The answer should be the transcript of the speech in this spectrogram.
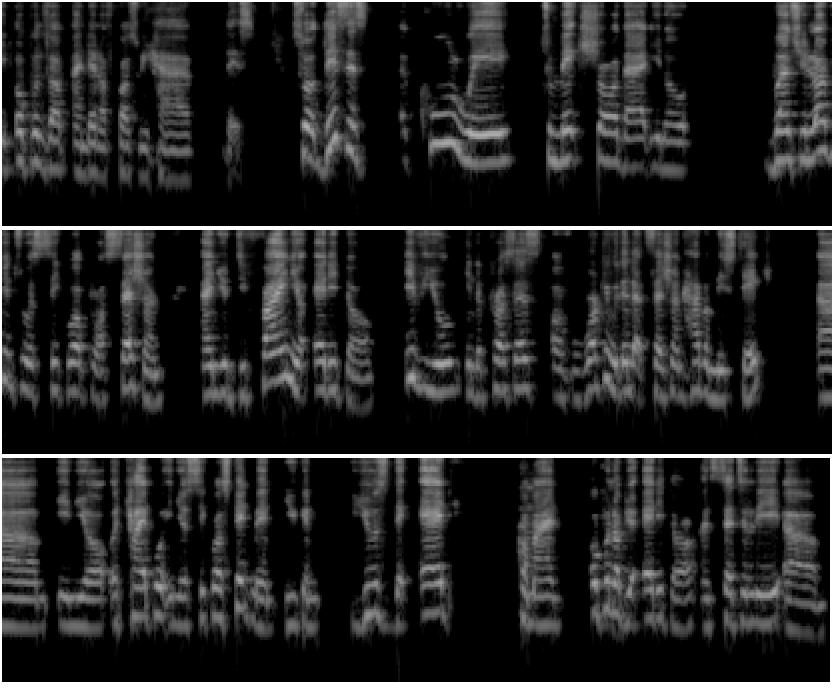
it opens up and then of course we have this. So this is a cool way to make sure that, you know, once you log into a SQL Plus session and you define your editor, if you, in the process of working within that session, have a mistake, um, in your a typo in your SQL statement, you can use the ed command, open up your editor, and certainly um,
